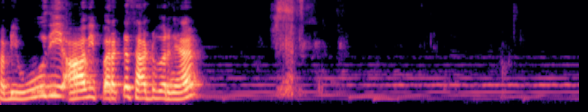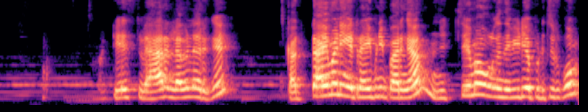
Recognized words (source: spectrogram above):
அப்படி ஊதி ஆவி பறக்க சாப்பிட்டு பாருங்க. டேஸ்ட் வேறு லெவலில் இருக்குது கட்டாயமாக நீங்கள் ட்ரை பண்ணி பாருங்கள் நிச்சயமாக உங்களுக்கு இந்த வீடியோ பிடிச்சிருக்கும்.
